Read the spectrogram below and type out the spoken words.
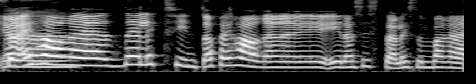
ja, jeg har, eh, det er litt fint, da, for jeg har eh, i det siste liksom bare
